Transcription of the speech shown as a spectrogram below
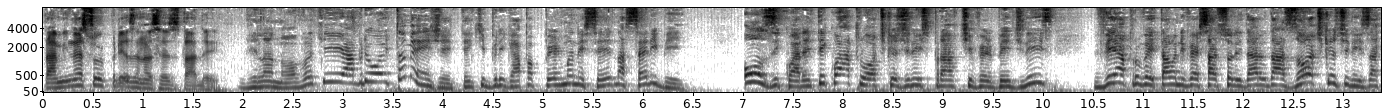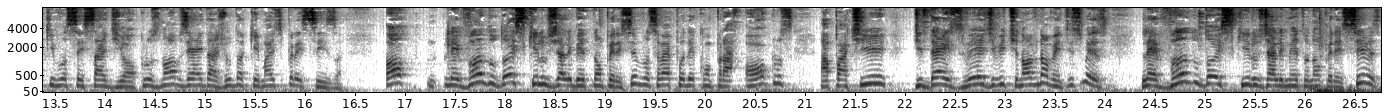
pra mim não é surpresa nosso resultado aí. Vila Nova que abre o 8 também, gente. Tem que brigar para permanecer na Série B. 11:44 Óticas Diniz pra te ver bem, Diniz. Vem aproveitar o aniversário solidário das Óticas Diniz. Aqui você sai de óculos novos e ainda ajuda quem mais precisa. Ó, levando 2 quilos de alimento não perecível, você vai poder comprar óculos a partir de 10 vezes de R$ 29,90. Isso mesmo. Levando 2 quilos de alimento não perecíveis,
